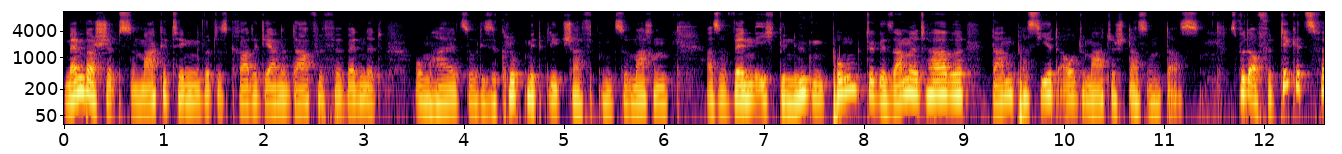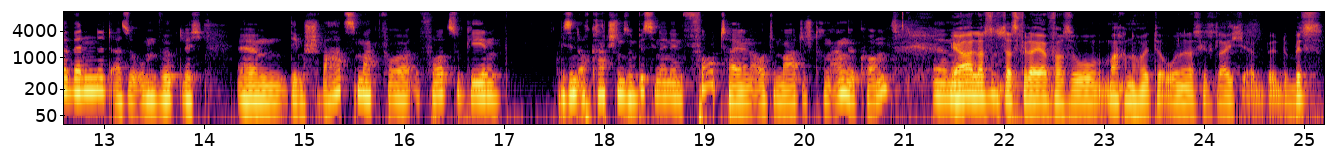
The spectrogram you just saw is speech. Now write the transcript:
Memberships. Im Marketing wird es gerade gerne dafür verwendet, um halt so diese Clubmitgliedschaften zu machen. Also wenn ich genügend Punkte gesammelt habe, dann passiert automatisch das und das. Es wird auch für Tickets verwendet, also um wirklich ähm, dem Schwarzmarkt vor, vorzugehen wir sind auch gerade schon so ein bisschen in den Vorteilen automatisch drin angekommen. Ähm ja, lass uns das vielleicht einfach so machen heute, ohne dass jetzt gleich. Äh, du bist.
